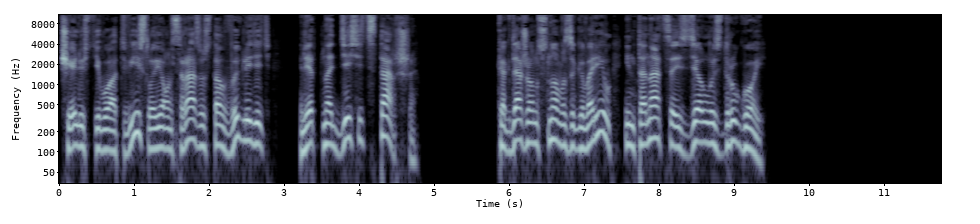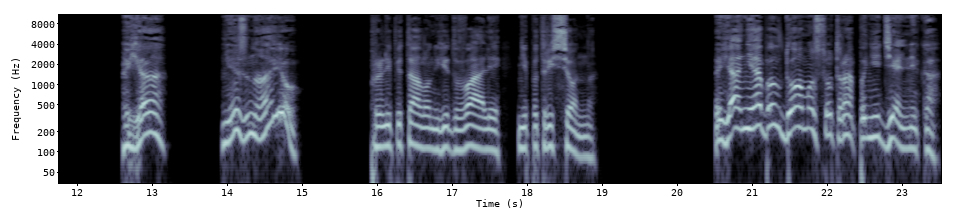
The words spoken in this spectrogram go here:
Челюсть его отвисла, и он сразу стал выглядеть лет на десять старше. Когда же он снова заговорил, интонация сделалась другой. «Я не знаю», — пролепетал он едва ли не потрясенно. Я не был дома с утра понедельника.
